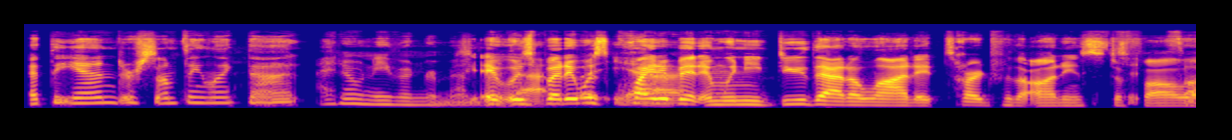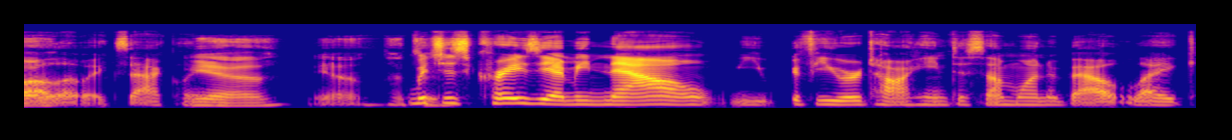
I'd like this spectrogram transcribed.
at the end or something like that. I don't even remember. It was, that, but it was quite a bit. And when you do that a lot, it's hard for the audience to, follow. Follow exactly. Yeah, yeah. Which a- is crazy. I mean, now you, if you were talking to someone about like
